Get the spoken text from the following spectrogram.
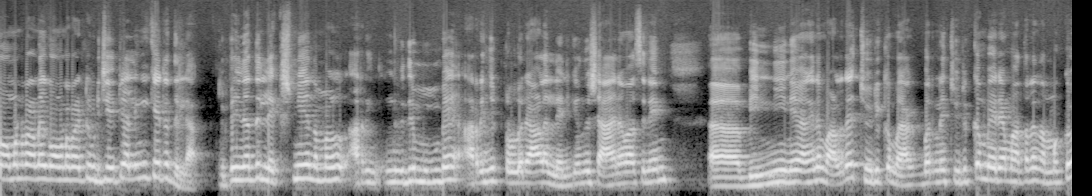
കോമണർ ആണെങ്കിൽ കോമണറായിട്ട് കയറ്റി അല്ലെങ്കിൽ കയറ്റത്തില്ല. ഇപ്പൊ ഇതിനകത്ത് ലക്ഷ്മിയെ നമ്മൾ അറി ഇതിന് മുമ്പേ അറിഞ്ഞിട്ടുള്ള ഒരാളല്ല? എനിക്കൊന്ന് ഷാനവാസിനെയും ബിന്നിനെയും അങ്ങനെ വളരെ ചുരുക്കം അക്ബറിനെ ചുരുക്കം പേരെ മാത്രമേ നമുക്ക്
